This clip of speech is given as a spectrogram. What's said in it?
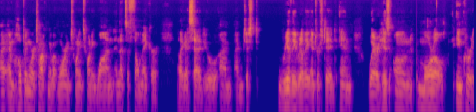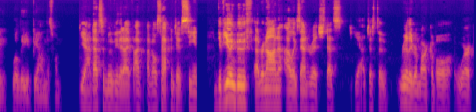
I, am hoping we're talking about more in 2021, and that's a filmmaker, like I said, who I'm I'm just really really interested in where his own moral inquiry will lead beyond this one yeah, that's a movie that I've, I've, I've also happened to have seen. The Viewing Booth, uh, Ra'anan Alexandrowicz. That's yeah, just a really remarkable work.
